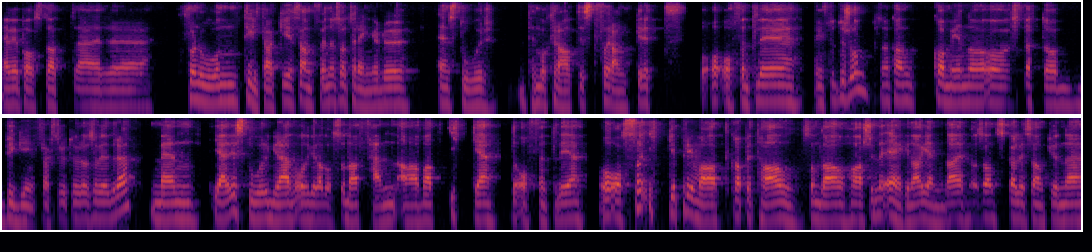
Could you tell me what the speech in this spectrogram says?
Jeg vil påstå at det er eh, for noen tiltak i samfunnet så trenger du en stor demokratisk forankret offentlig institusjon som kan komme inn og støtte og bygge infrastruktur osv. Men jeg er i stor grad, og grad også da fan av at ikke det offentlige, og også ikke privat kapital, som da har sine egne agendaer, og sånn, skal liksom kunne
